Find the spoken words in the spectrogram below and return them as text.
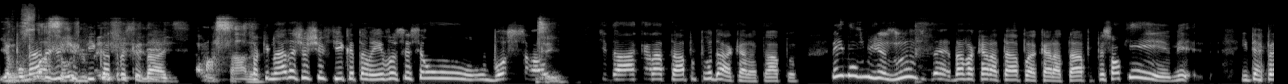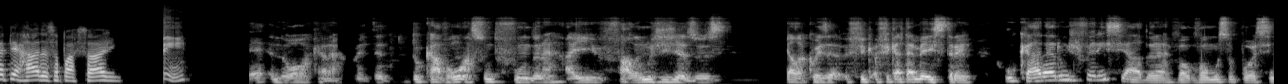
e a Nada população de justifica atrocidades. amassada. só que nada justifica também você ser um, um boçal Sim. que dá a cara a tapa por dar a cara a tapa. Nem mesmo Jesus né, dava cara a tapa a cara a tapa. O pessoal que me- interpreta errado essa passagem. Sim. É, não, cara, tu cavou um assunto fundo, né? Aí falamos de Jesus, aquela coisa fica, fica até meio estranho. O cara era um diferenciado, né? Va- Vamos supor assim.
